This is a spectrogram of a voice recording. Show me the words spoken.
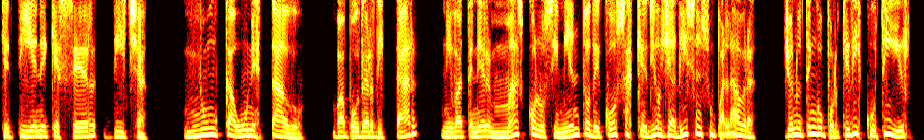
que tiene que ser dicha. Nunca un Estado va a poder dictar ni va a tener más conocimiento de cosas que Dios ya dice en su palabra. Yo no tengo por qué discutir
